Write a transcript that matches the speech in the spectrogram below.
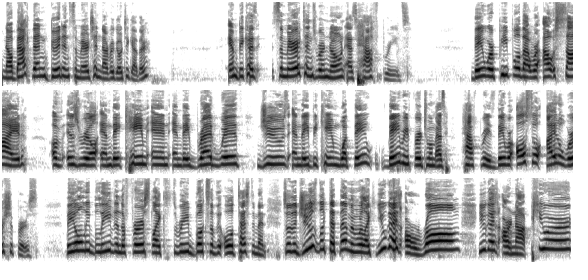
Now, back then, good and Samaritan never go together. And because Samaritans were known as half breeds, they were people that were outside of Israel and they came in and they bred with Jews and they became what they, they referred to them as half breeds. They were also idol worshippers. They only believed in the first like three books of the Old Testament. So the Jews looked at them and were like, you guys are wrong. You guys are not pure.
